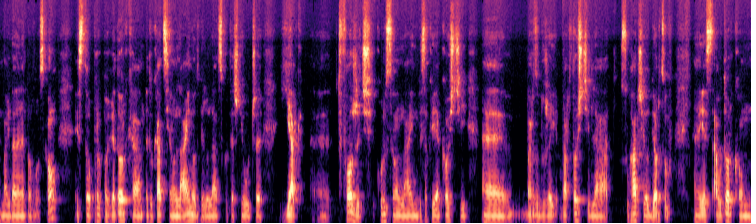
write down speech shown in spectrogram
Magdalenę Pawłowską. Jest to propagatorka edukacji online. Od wielu lat skutecznie uczy, jak e, tworzyć kursy online wysokiej jakości, e, bardzo dużej wartości dla słuchaczy i odbiorców. Jest autorką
